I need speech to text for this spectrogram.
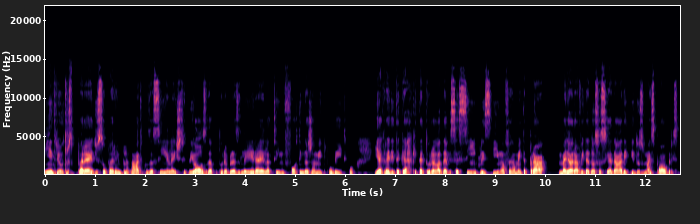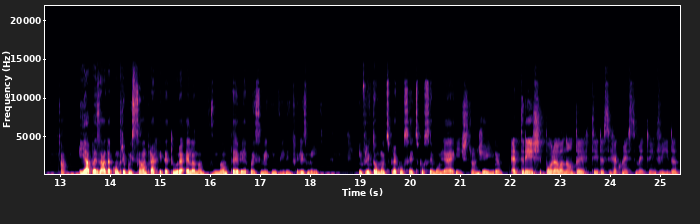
E entre outros prédios super emblemáticos, assim, ela é estudiosa da cultura brasileira, ela tem um forte engajamento político e acredita que a arquitetura ela deve ser simples e uma ferramenta para melhorar a vida da sociedade e dos mais pobres. Ah, e apesar da contribuição para a arquitetura, ela não, não teve reconhecimento em vida, infelizmente. Enfrentou muitos preconceitos por ser mulher e estrangeira. É triste por ela não ter tido esse reconhecimento em vida,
